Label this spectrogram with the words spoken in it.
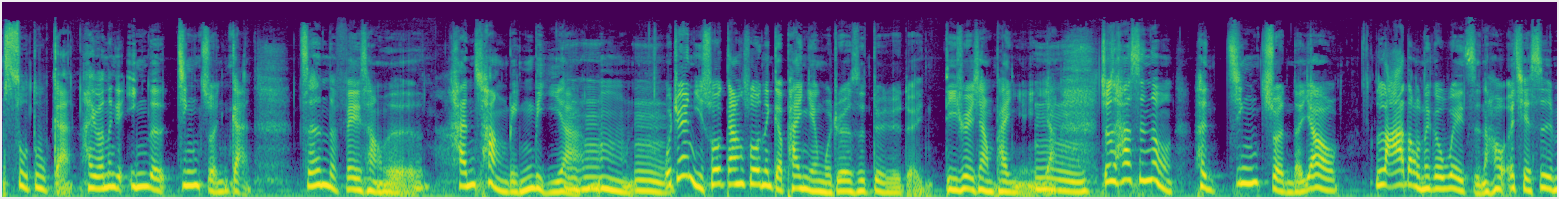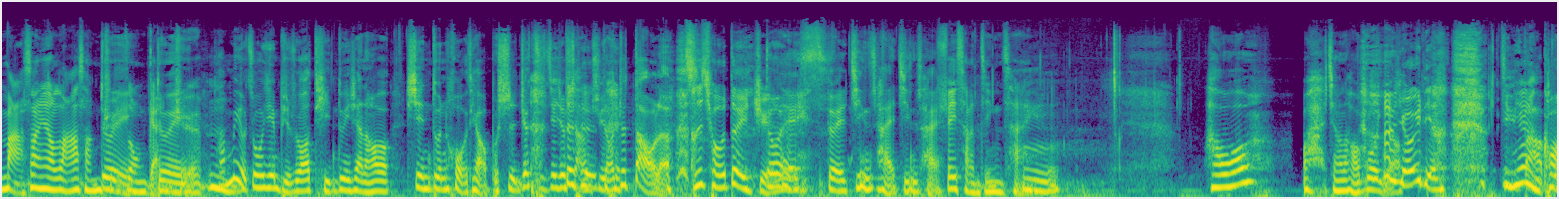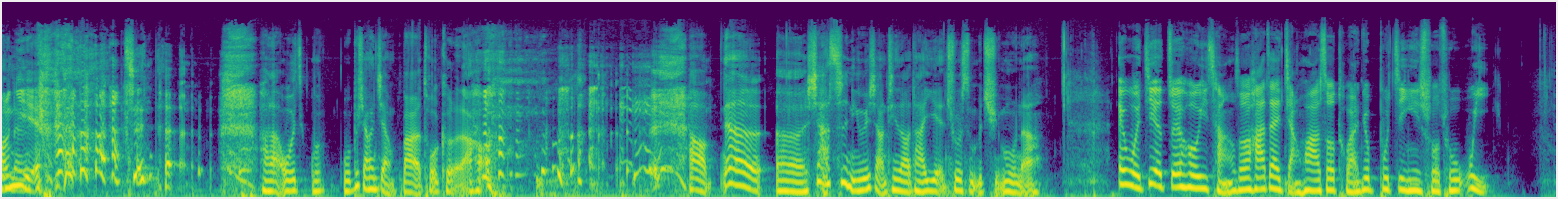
速度感，还有那个音的精准感，真的非常的酣畅淋漓呀、啊。嗯嗯，我觉得你说刚说那个攀岩，我觉得是对对对，的确像攀岩一样，就是它是那种很精准的要拉到那个位置，然后而且是马上要拉上去这种感觉。他没有中间，比如说要停顿一下，然后先蹲后跳，不是，就直接就上去，对对对，然后就到了，直球对决。对对，精彩精彩，非常精彩。嗯，好哦，哇，讲的好过瘾，有一点 今天很狂野，真的。好了，我我我不想讲巴尔托克了，哈。好，那呃，下次你会想听到他演出什么曲目呢？哎、欸，我记得最后一场的时候，他在讲话的时候，突然就不经意说出 “we”，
